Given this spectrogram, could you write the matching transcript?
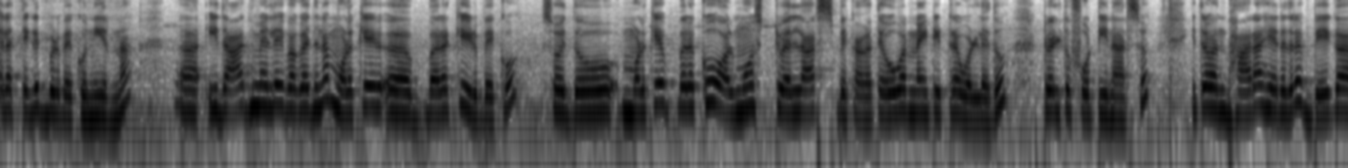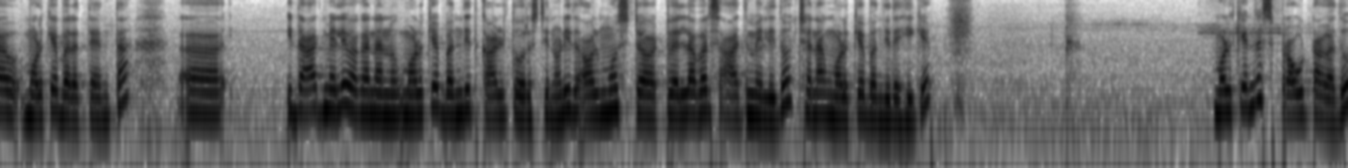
ಎಲ್ಲ ತೆಗೆದು ಬಿಡಬೇಕು ನೀರನ್ನ ಇದಾದಮೇಲೆ ಇವಾಗ ಇದನ್ನು ಮೊಳಕೆ ಬರೋಕ್ಕೆ ಇಡಬೇಕು. ಸೊ ಇದು ಮೊಳಕೆ ಬರೋಕ್ಕೂ ಆಲ್ಮೋಸ್ಟ್ ಟ್ವೆಲ್ ಅವರ್ಸ್ ಬೇಕಾಗುತ್ತೆ. ಓವರ್ ನೈಟ್ ಇಟ್ಟರೆ ಒಳ್ಳೆಯದು ಟ್ವೆಲ್ ಟು ಫೋರ್ಟೀನ್ ಅವರ್ಸು ಈ ಥರ ಒಂದು ಭಾರ ಹೇರಿದ್ರೆ ಬೇಗ ಮೊಳಕೆ ಬರುತ್ತೆ ಅಂತ. ಇದಾದಮೇಲೆ ಇವಾಗ ನಾನು ಮೊಳಕೆ ಬಂದಿದ್ದು ಕಾಳು ತೋರಿಸ್ತೀನಿ ನೋಡಿ, ಇದು ಆಲ್ಮೋಸ್ಟ್ ಟ್ವೆಲ್ ಅವರ್ಸ್ ಆದಮೇಲೆ ಇದು ಚೆನ್ನಾಗಿ ಮೊಳಕೆ ಬಂದಿದೆ ಹೀಗೆ. ಮೊಳಕೆ ಅಂದರೆ ಸ್ಪ್ರೌಟ್ ಆಗೋದು.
